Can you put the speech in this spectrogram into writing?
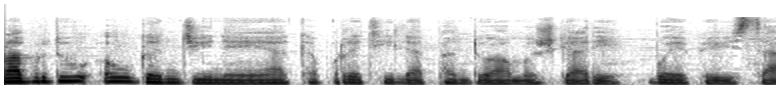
ڕابردوو ئەو گەنجینەیەیە کە پڕێتی لە پەند و ئامۆژگاری، بۆیە پێویستە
